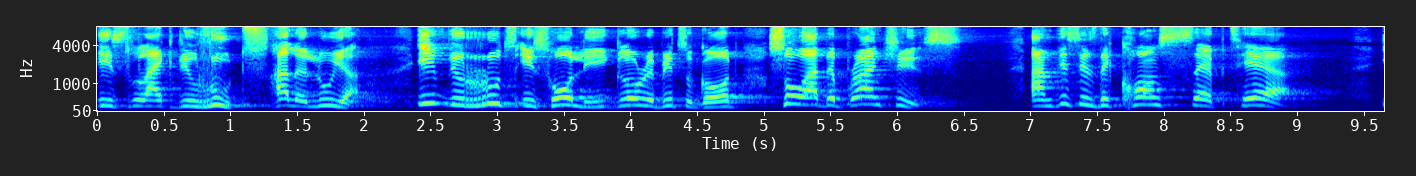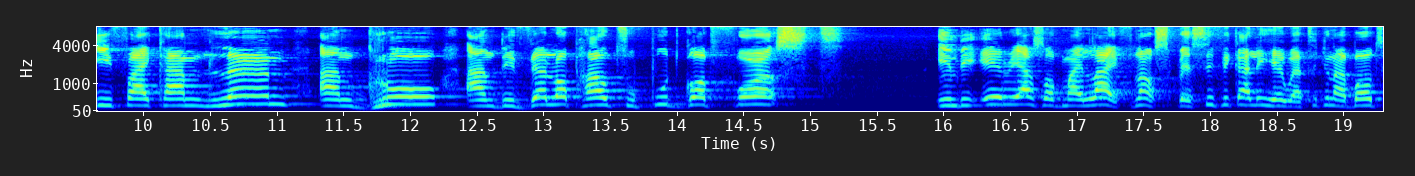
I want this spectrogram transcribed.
is like the root. Hallelujah. If the root is holy, glory be to God, so are the branches. And this is the concept here. If I can learn and grow and develop how to put God first in the areas of my life. Now, specifically here, we are talking about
